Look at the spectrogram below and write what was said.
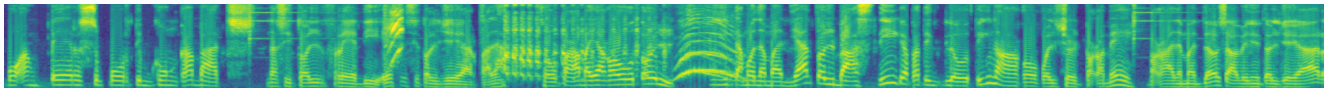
po ang very supportive kong kabatch na si Tol Freddy. Eh, si Tol JR pala. So, pakamaya ko, Tol. Kita mo naman yan, Tol Basti, kapatid clothing, naka-couple shirt pa kami. Baka naman daw, sabi ni Tol JR.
